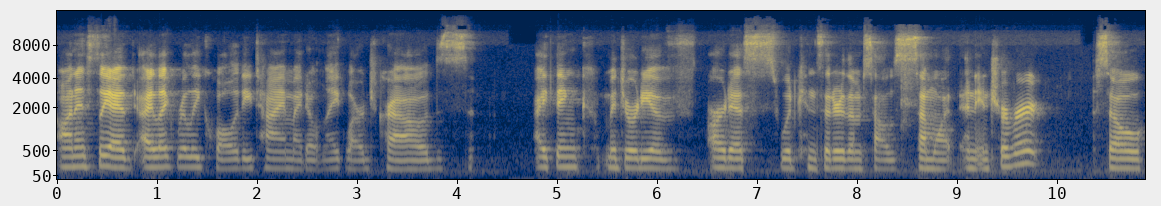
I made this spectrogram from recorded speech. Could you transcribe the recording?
Honestly, I, I like really quality time. I don't like large crowds. I think majority of artists would consider themselves somewhat an introvert. So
